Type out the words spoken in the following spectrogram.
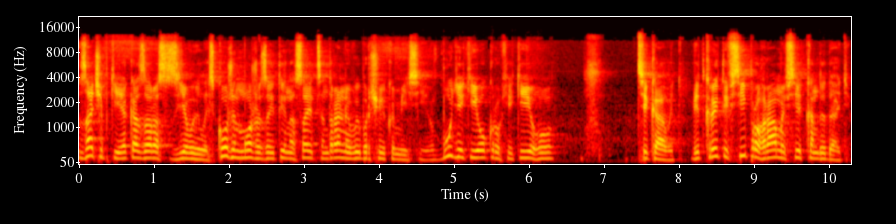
зачіпки, яка зараз з'явилась, кожен може зайти на сайт Центральної виборчої комісії в будь-який округ, який його цікавить, відкрити всі програми всіх кандидатів.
